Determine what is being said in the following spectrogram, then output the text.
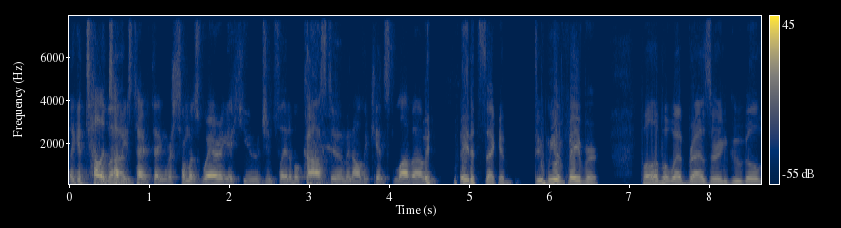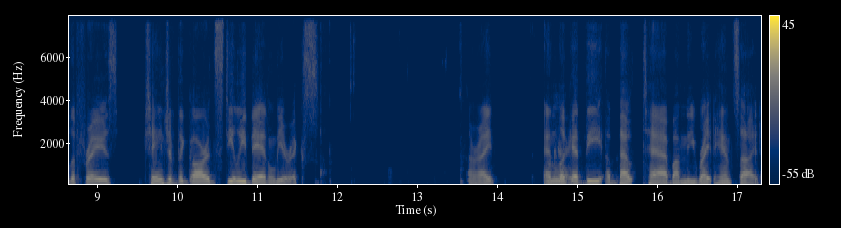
like a Teletubbies type thing where someone's wearing a huge inflatable costume and all the kids love them. Wait a second. Do me a favor. Pull up a web browser and Google the phrase "Change of the Guard" Steely Dan lyrics. All right, and look at the About tab on the right hand side.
